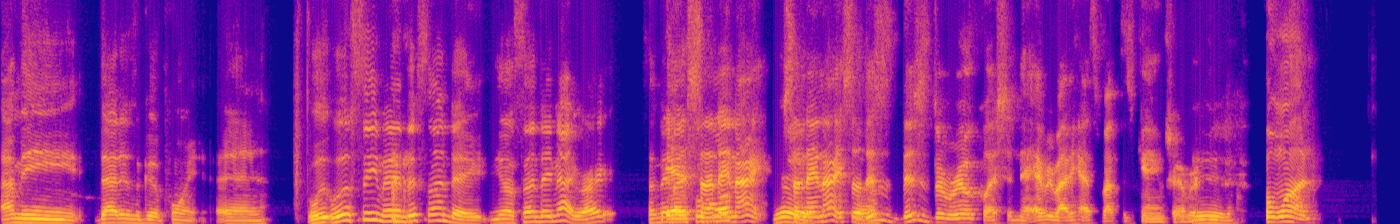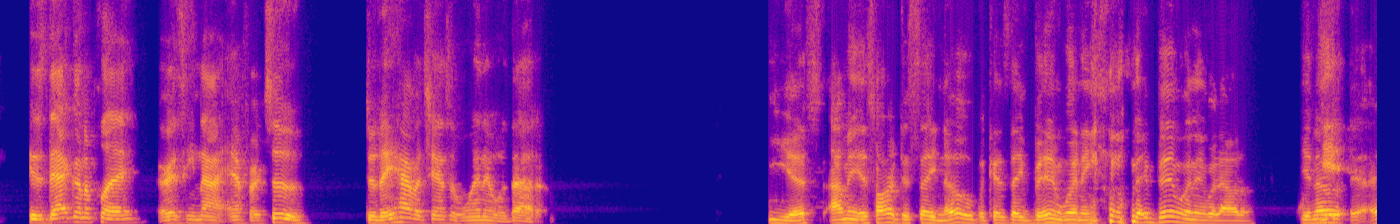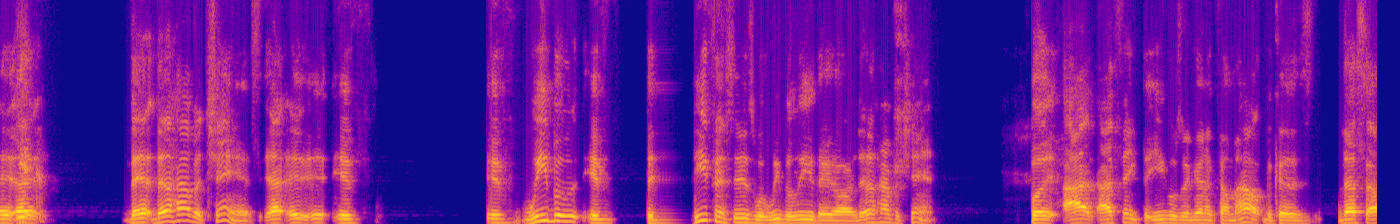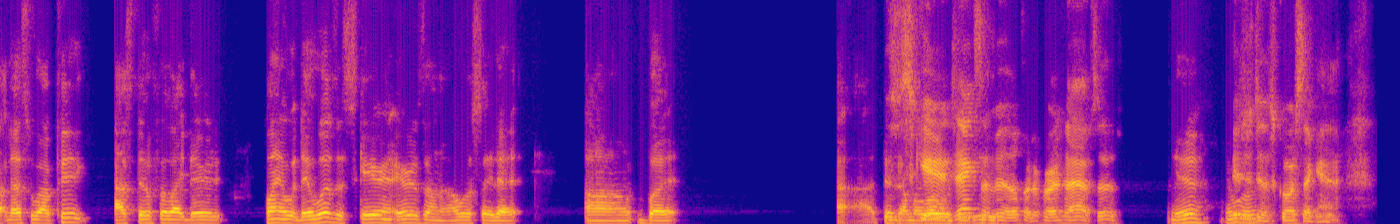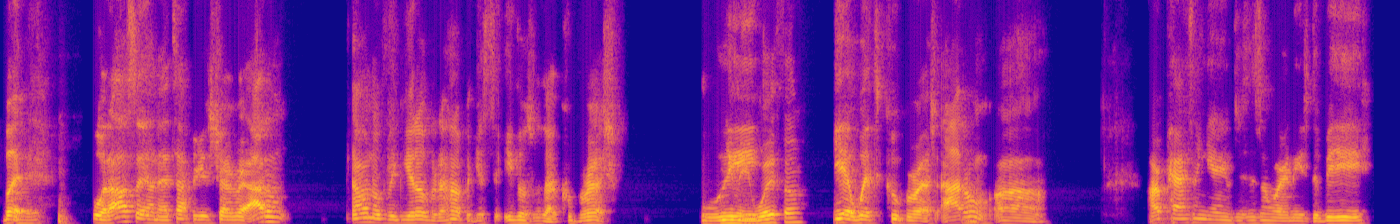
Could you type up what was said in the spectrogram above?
I mean, that is a good point, and we'll, we'll see, man. This Sunday, you know, Sunday night, right? Sunday Yeah, night? Sunday night. Yeah. Sunday night. So So- this is this is the real question that everybody has about this game, Trevor. Yeah. For one, is that gonna play or is he not? And for two, do they have a chance of winning without him? Yes, I mean it's hard to say no because they've been winning. they've been winning without him. You know, Yeah, I- I- they they'll have a chance if if we be, if the defense is what we believe they are, they'll have a chance. But I I think the Eagles are going to come out because that's how, that's who I picked. I still feel like they're playing with. There was a scare in Arizona. I will say that, um, but I, I think I'm scare in Jacksonville for the first half too. Yeah, it just didn't score second half. But what I'll say on that topic is, Trevor, I don't, I don't know if we can get over the hump against the Eagles without Cooper Rush. We with them? Yeah, with Cooper Rush. I don't. uh Our passing game just isn't where it needs to be.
